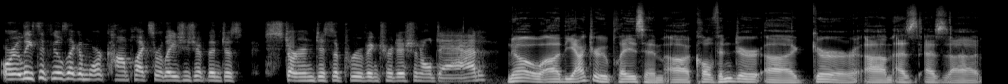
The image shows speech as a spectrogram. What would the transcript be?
or at least it feels like a more complex relationship than just stern, disapproving traditional dad. No, uh, the actor who plays him, uh, Kulvinder uh, Ghir, um, as as uh,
